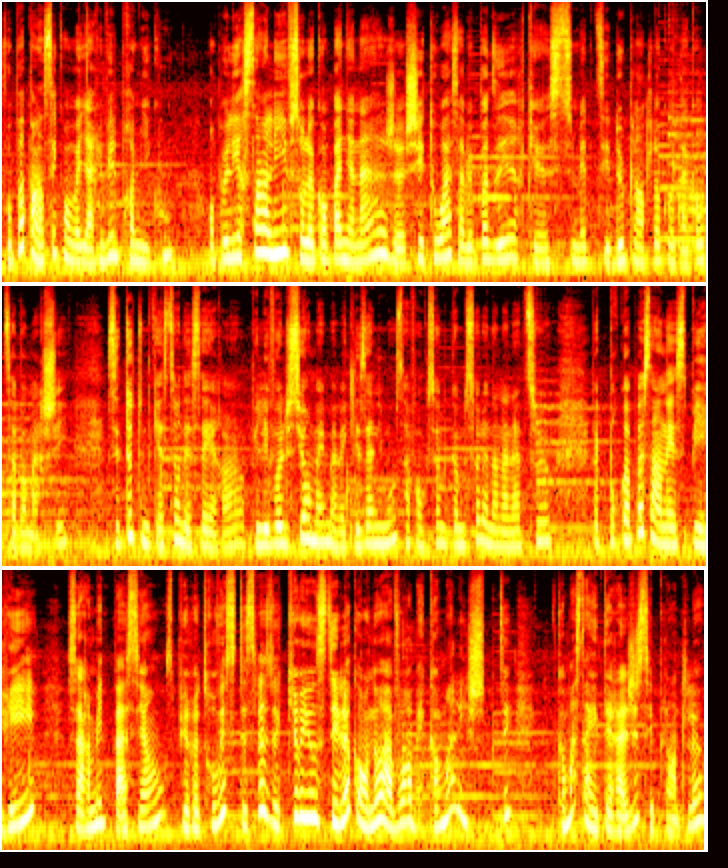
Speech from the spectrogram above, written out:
faut pas penser qu'on va y arriver le premier coup. On peut lire 100 livres sur le compagnonnage. Chez toi, ça veut pas dire que si tu mets ces deux plantes-là côte à côte, ça va marcher. C'est toute une question d'essai-erreur. Puis l'évolution même avec les animaux, ça fonctionne comme ça là, dans la nature. Fait que pourquoi pas s'en inspirer, s'armer de patience, puis retrouver cette espèce de curiosité-là qu'on a à voir, ben comment les... Comment ça interagit, ces plantes-là?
